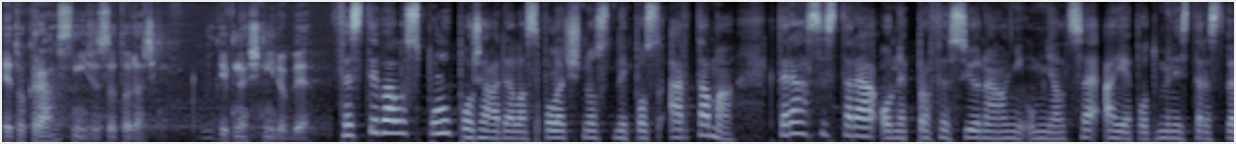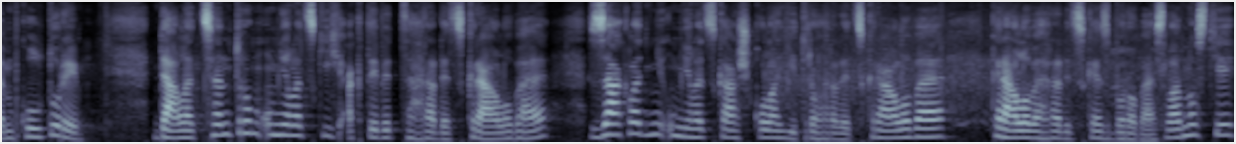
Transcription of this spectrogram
je to krásný, že se to daří i v dnešní době. Festival spolu pořádala společnost Nipos Artama, která se stará o neprofesionální umělce a je pod ministerstvem kultury. Dále Centrum uměleckých aktivit Hradec Králové, Základní umělecká škola Jitro Hradec Králové, Králové hradecké zborové slavnosti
